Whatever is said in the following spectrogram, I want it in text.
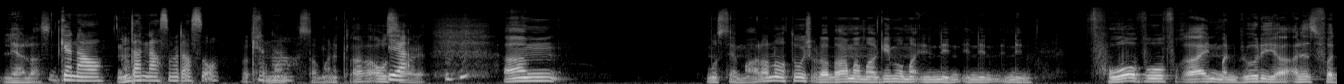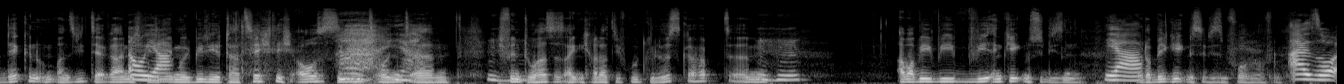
leer lassen. Genau, ja? dann lassen wir das so. Das ist, genau. doch, mal, ist doch mal eine klare Aussage. Ja. Mhm. Ähm, muss der Maler noch durch? Oder sagen wir mal, gehen wir mal in den, in den, in den Vorwurf rein, man würde ja alles verdecken und man sieht ja gar nicht, oh, wie ja. die Immobilie tatsächlich aussieht. Ah, und ja. ähm, mhm. ich finde, du hast es eigentlich relativ gut gelöst gehabt. Ähm, mhm. Aber wie, wie, wie entgegnest du diesen Ja. oder begegnest du diesen Vorwürfen? Also,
